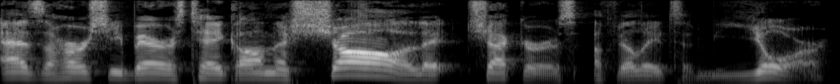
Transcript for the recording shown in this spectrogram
as the Hershey Bears take on the Charlotte Checkers, affiliates of your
